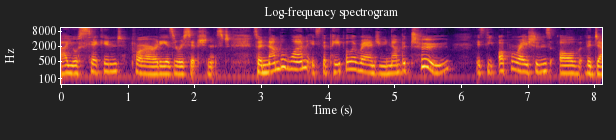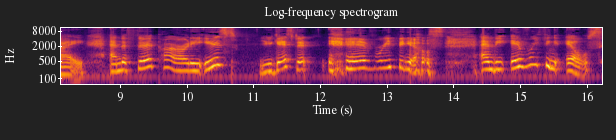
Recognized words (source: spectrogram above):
are your second priority as a receptionist. So, number one, it's the people around you. Number two, it's the operations of the day. And the third priority is, you guessed it, everything else. And the everything else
